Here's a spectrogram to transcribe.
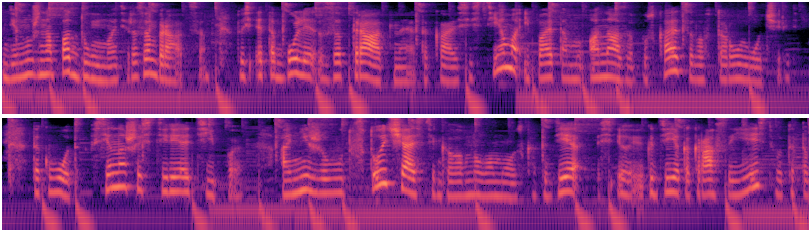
где нужно подумать, разобраться. То есть это более затратная такая система, и поэтому она запускается во вторую очередь. Так вот, все наши стереотипы, они живут в той части головного мозга, где, э, где как раз и есть вот это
